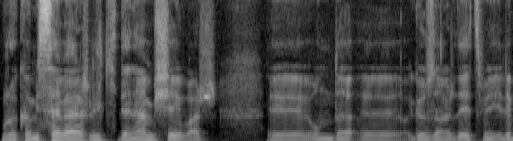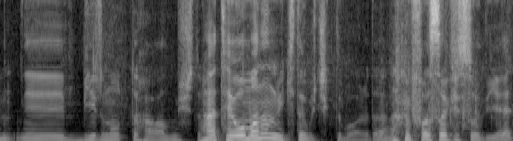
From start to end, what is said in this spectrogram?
Murakami severlik denen bir şey var. E, onu da e, göz ardı etmeyelim. E, bir not daha almıştım. Ha Teoman'ın bir kitabı çıktı bu arada. Fasafiso diye.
